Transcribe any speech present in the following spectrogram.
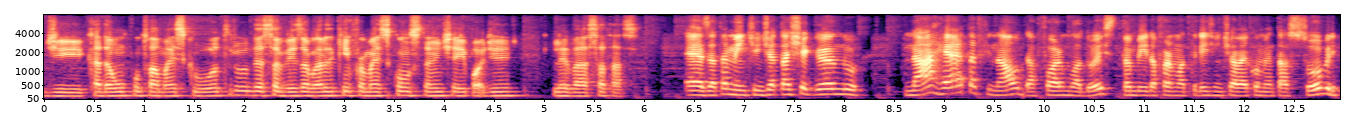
de cada um pontuar mais que o outro. Dessa vez agora quem for mais constante aí pode levar essa taça. É, exatamente. A gente já tá chegando na reta final da Fórmula 2, também da Fórmula 3 a gente já vai comentar sobre,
